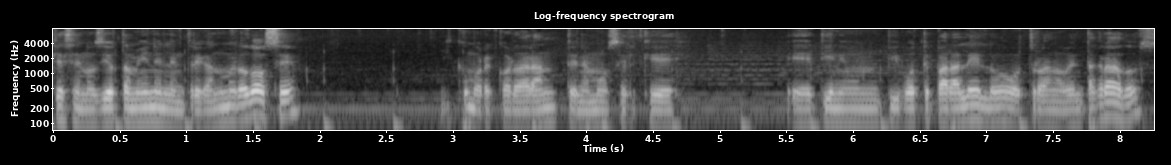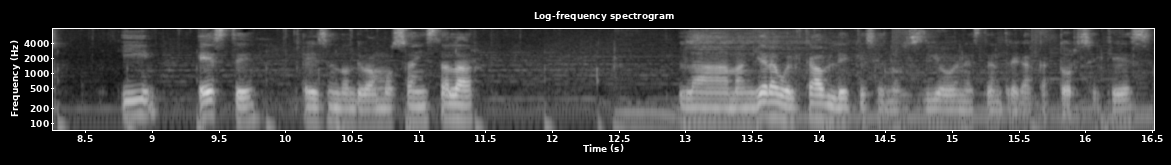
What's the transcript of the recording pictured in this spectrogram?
que se nos dio también en la entrega número 12 y como recordarán tenemos el que eh, tiene un pivote paralelo, otro a 90 grados y este es en donde vamos a instalar la manguera o el cable que se nos dio en esta entrega 14 que es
